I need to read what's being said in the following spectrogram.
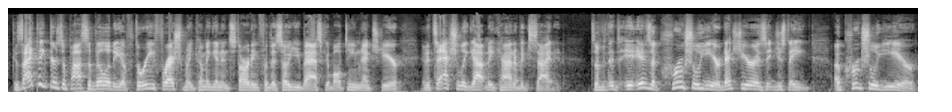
because I think there's a possibility of three freshmen coming in and starting for this OU basketball team next year. And it's actually got me kind of excited. So it is a crucial year. Next year is just a, a crucial year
